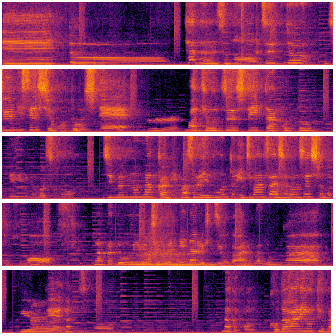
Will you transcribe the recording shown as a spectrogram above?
えー、っと多分そのずっと12セッションを通して、うん、まあ共通していたことっていうのがその自分の中に、まあ、それ本当に一番最初のセッションの時も、なんかどういう自分になる必要があるかとか言って、なんかそのなんかこうこだわりを手放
